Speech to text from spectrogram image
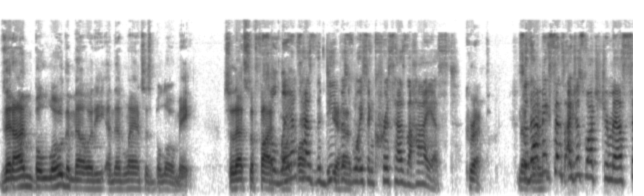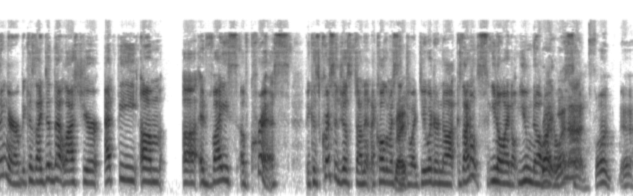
Then I'm below the melody, and then Lance is below me. So that's the five. So Lance part. has the deepest Yeah. voice and Chris has the highest. Correct. so that funny. makes sense. I just watched your Masked Singer because I did that last year at the um uh, advice of Chris because Chris had just done it. And I called him. I said, Right. "Do I do it or not?" Because I don't, you know, I don't. You know, I don't. Why sing. not? Fun. Yeah.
